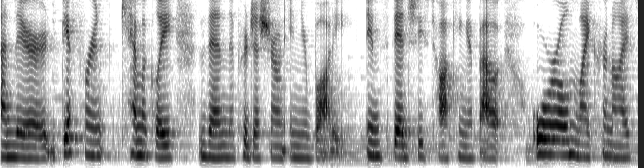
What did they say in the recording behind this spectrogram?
and they're different chemically than the progesterone in your body. Instead, she's talking about oral micronized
